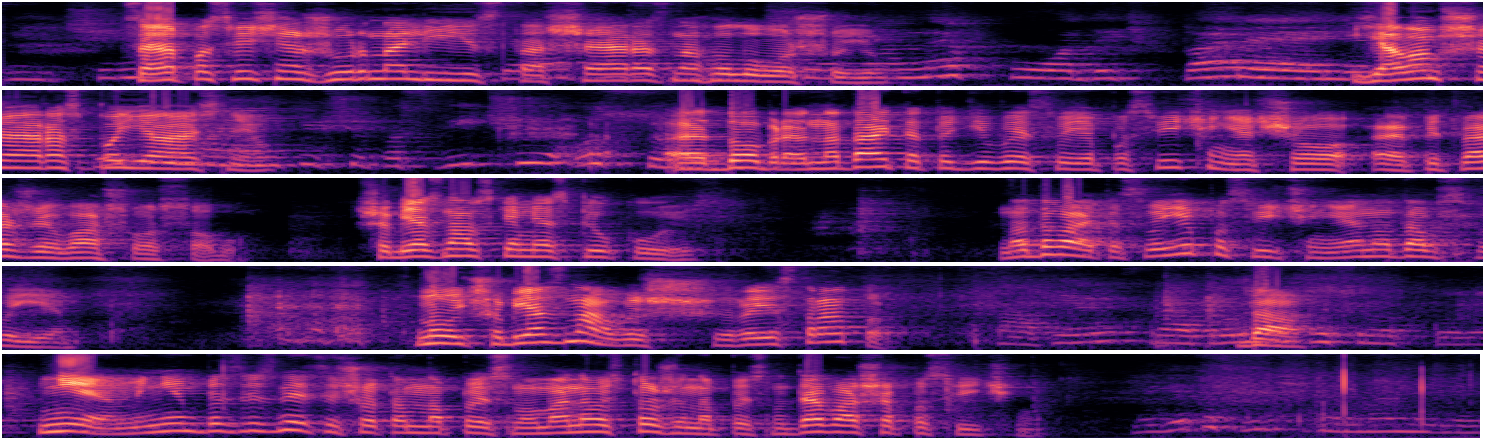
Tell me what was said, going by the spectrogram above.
посвідчення. Це посвідчення журналіста, ще раз наголошую. Не входить в перелік. Я вам ще раз поясню. документів, що посвідчує особу. Е, Добре, надайте тоді ви своє посвідчення, що е, підтверджує вашу особу. Щоб я знав, з ким я спілкуюсь. Надавайте своє посвідчення, я надав своє. Ну, і щоб я знав, ви ж реєстратор. Так, я реєстратор. Да. написано хто. Ні, мені без різниці, що там написано. У мене ось теж написано. Де ваше посвідчення? Моє посвідчення в мене є.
